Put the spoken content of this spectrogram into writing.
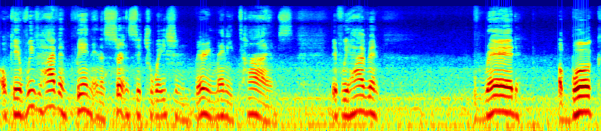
Okay, if we haven't been in a certain situation very many times, if we haven't read a book,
